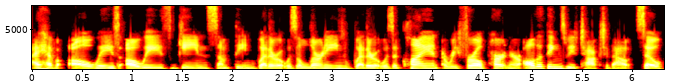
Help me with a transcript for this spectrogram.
I have always, always gained something, whether it was a learning, whether it was a client, a referral partner, all the things we've talked about. So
